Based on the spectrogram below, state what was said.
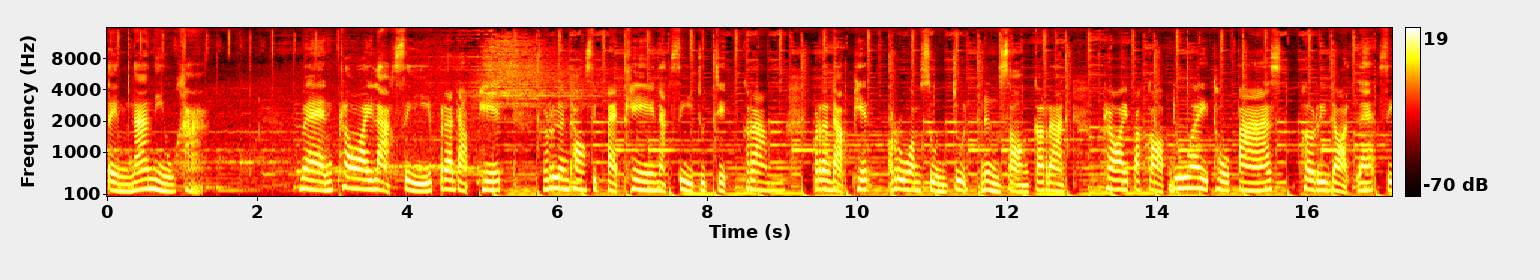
เต็มหน้านิ้วค่ะ แหวนพลอยหลากสีประดับเพชร เรือนทอง 18K หนัก 4.7 กรัม ประดับเพชรรวม 0.12 กรัตพลอยประกอบด้วยโทปาส เพอริดอตและซิ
